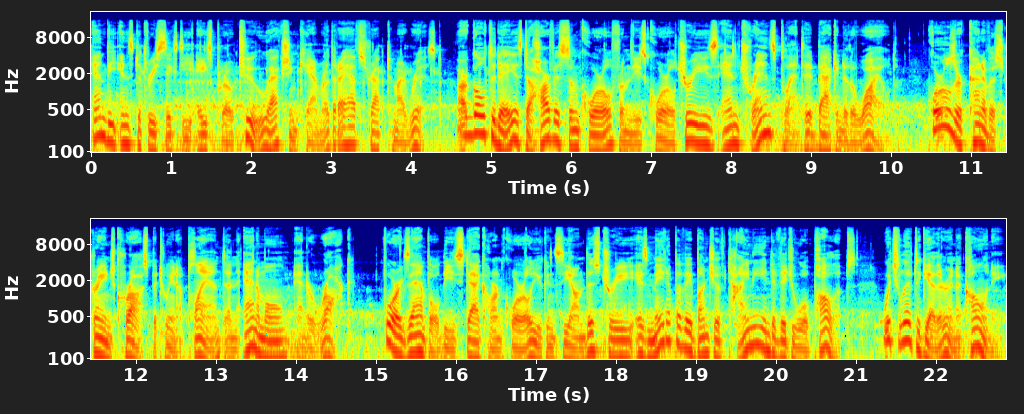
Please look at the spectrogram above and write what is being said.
and the Insta360 Ace Pro 2 action camera that I have strapped to my wrist. Our goal today is to harvest some coral from these coral trees and transplant it back into the wild. Corals are kind of a strange cross between a plant, an animal, and a rock. For example, the staghorn coral you can see on this tree is made up of a bunch of tiny individual polyps, which live together in a colony.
